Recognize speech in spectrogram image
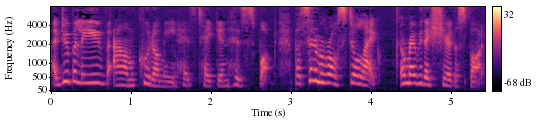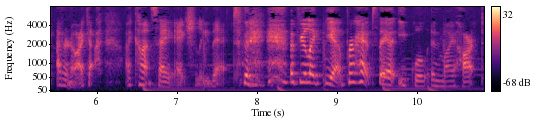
I do believe um, Kuromi has taken his spot, but Cinnamoroll's still like or maybe they share the spot. I don't know. I can't, I can't say actually that. I feel like, yeah, perhaps they are equal in my heart.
